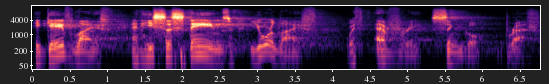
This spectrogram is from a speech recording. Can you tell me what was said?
He gave life and He sustains your life with every single breath.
